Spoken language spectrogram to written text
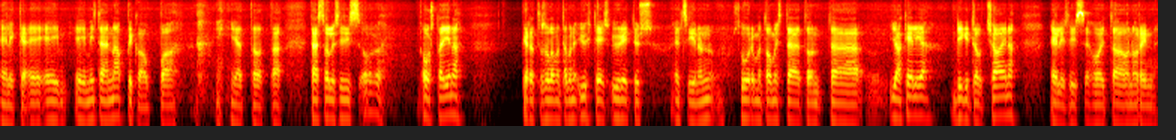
eli ei, ei, ei mitään nappikauppaa. Ja tota, tässä oli siis ostajina kerrottaisi olevan tämmöinen yhteisyritys, että siinä on suurimmat omistajat on tämä jakelija Digital China, eli siis se hoitaa Honorin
